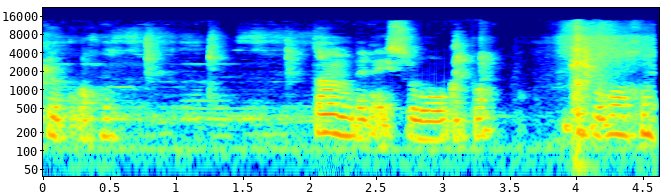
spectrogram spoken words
gebrochen. Dann bin ich so gebro gebrochen.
